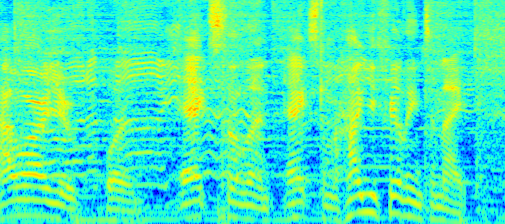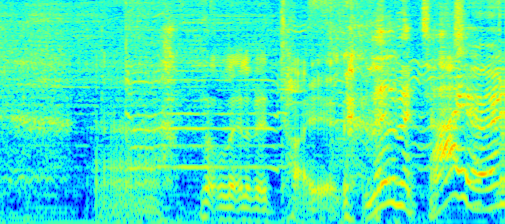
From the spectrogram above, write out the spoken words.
How are you? Fine. Excellent, excellent. How are you feeling tonight? Uh, a little bit tired. A little bit tired.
